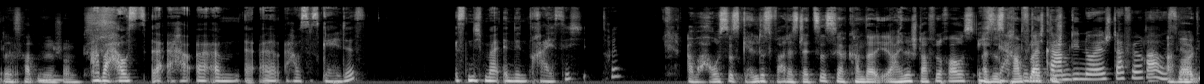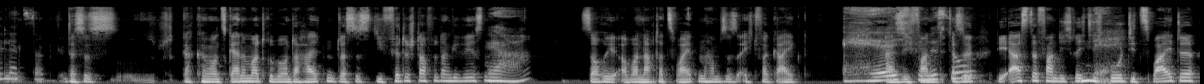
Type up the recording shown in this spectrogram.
das hatten wir schon. Aber Haus, äh, ha, äh, ähm, äh, äh, Haus des Geldes ist nicht mal in den 30 drin? Aber Haus des Geldes war das letztes Jahr, kam da eine Staffel raus? Ich also es dachte, kam vielleicht da kam die neue Staffel raus, Aber ja, die letzte. das ist, da können wir uns gerne mal drüber unterhalten. Das ist die vierte Staffel dann gewesen. Ja. Sorry, aber nach der zweiten haben sie es echt vergeigt. Echt? also ich fand, du? also die erste fand ich richtig Nee. gut, die zweite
